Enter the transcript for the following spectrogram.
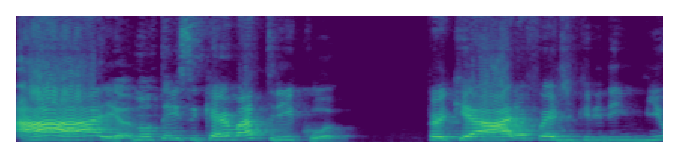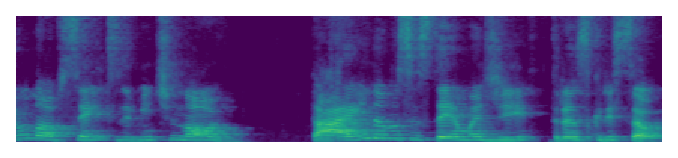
A área não tem sequer matrícula, porque a área foi adquirida em 1929, está ainda no sistema de transcrição.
